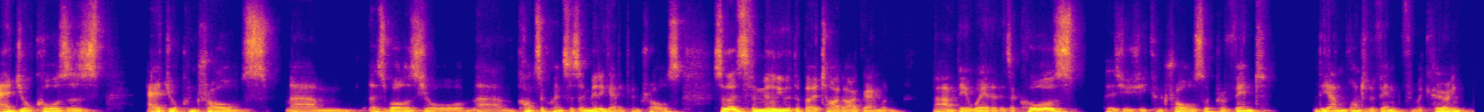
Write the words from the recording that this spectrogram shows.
add your causes, add your controls um, as well as your um, consequences and mitigating controls. So those familiar with the bow tie diagram would um, be aware that there's a cause, there's usually controls that prevent the unwanted event from occurring.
